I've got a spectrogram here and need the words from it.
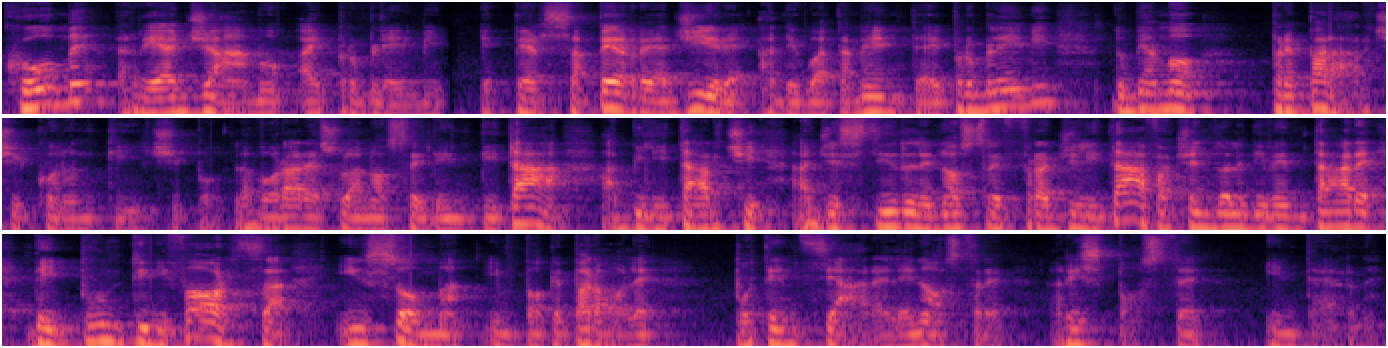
come reagiamo ai problemi. E per saper reagire adeguatamente ai problemi dobbiamo prepararci con anticipo, lavorare sulla nostra identità, abilitarci a gestire le nostre fragilità facendole diventare dei punti di forza, insomma, in poche parole, potenziare le nostre risposte interne.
